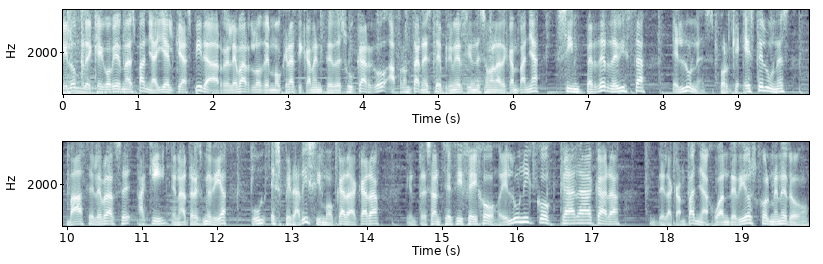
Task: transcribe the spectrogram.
El hombre que gobierna España y el que aspira a relevarlo democráticamente de su cargo afrontan este primer fin de semana de campaña sin perder de vista el lunes, porque este lunes va a celebrarse aquí, en A3 Media, un esperadísimo cara a cara entre Sánchez y Feijó, el único cara a cara de la campaña. Juan de Dios Colmenero.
